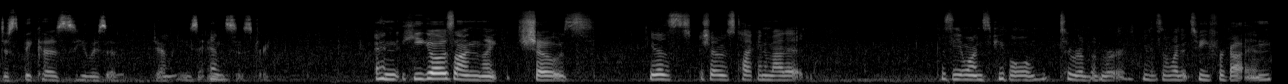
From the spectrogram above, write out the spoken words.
just because he was of Japanese ancestry. and he goes on like shows. He does shows talking about it because he wants people to remember. He doesn't want it to be forgotten.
